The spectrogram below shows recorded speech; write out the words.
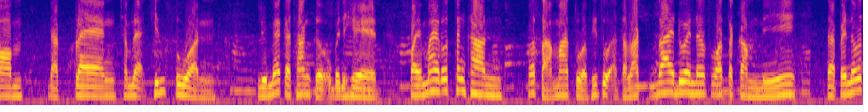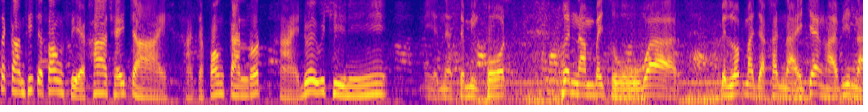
อม ดัดแปลงชำแหละชิ้นส่วน หรือแม้กระทั่งเกิดอุบัติเหตุ ไฟไหม้รถทั้งคัน ก็สามารถตรวจพิสูจน์อัตลักษณ์ได้ด้วยนวัตกรรมนี้ แต่เป็นนวัตกรรมที่จะต้องเสียค่าใช้จ่าย หากจะป้องกันรถหายด้วยวิธีนี้ เห็นเนี่ยจะมีโค้ดเพื่อนนำไปสู่ว่าเป็นรถมาจากคันไหนแจ้งหายที่ไหน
